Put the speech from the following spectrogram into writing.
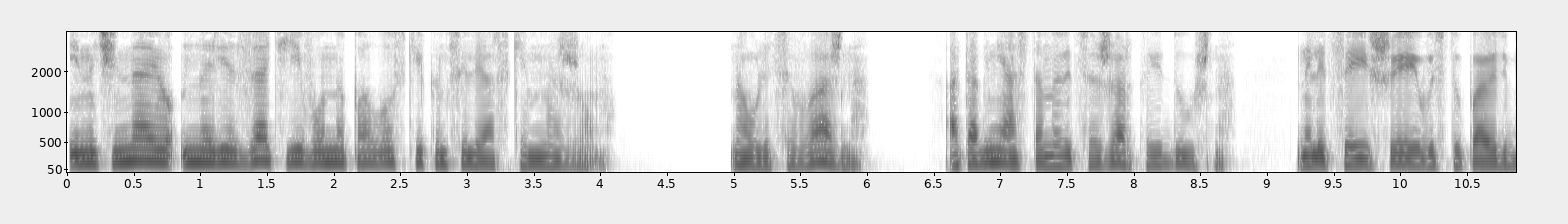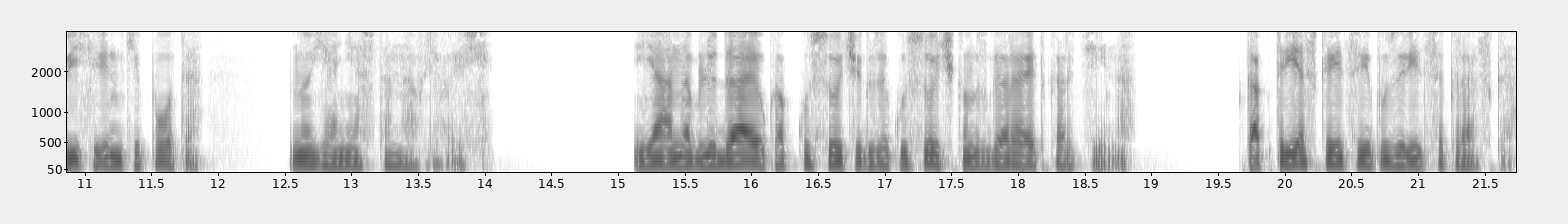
и начинаю нарезать его на полоски канцелярским ножом. На улице влажно, от огня становится жарко и душно, на лице и шее выступают бисеринки пота, но я не останавливаюсь. Я наблюдаю, как кусочек за кусочком сгорает картина, как трескается и пузырится краска,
